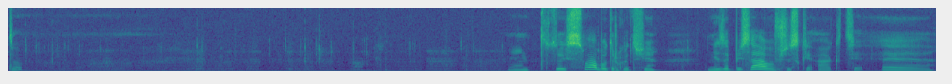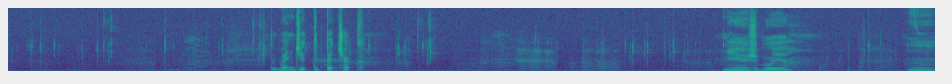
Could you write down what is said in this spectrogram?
To... Nie jest słabo, trochę to się nie zapisały wszystkie akcje. Eee. Tu będzie typeczek. Nie, ja się boję. Hmm,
